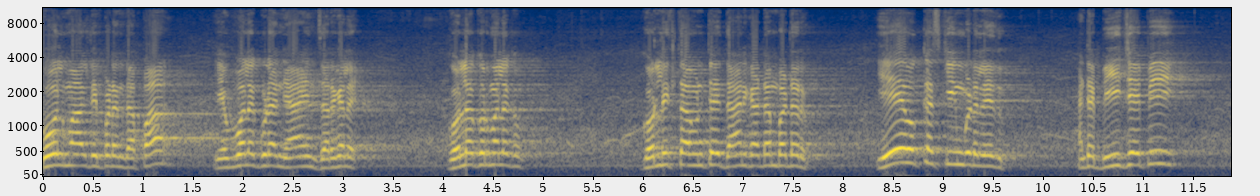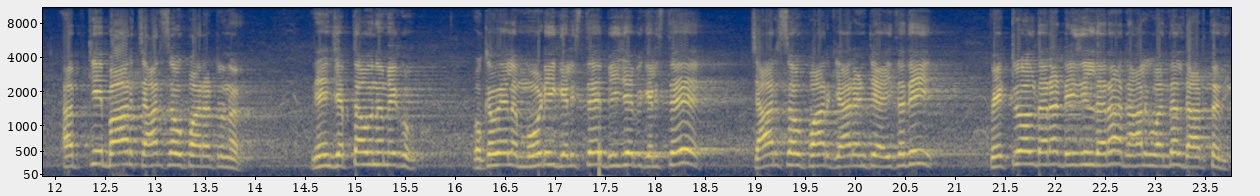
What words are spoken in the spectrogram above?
గోల్మాల్ దింపడం తప్ప ఎవ్వలకు కూడా న్యాయం జరగలే. గొల్ల కుర్మలకు గొర్రెలు ఉంటే దానికి అడ్డం పడ్డరు. ఏ ఒక్క స్కీమ్ కూడా లేదు. అంటే బీజేపీ అప్కి బార్ చార్ సౌ పార్ అంటున్నారు. నేను చెప్తా ఉన్నా మీకు ఒకవేళ మోడీ గెలిస్తే బీజేపీ గెలిస్తే చార్ సౌ పార్ గ్యారంటీ అవుతుంది. పెట్రోల్ ధర డీజిల్ ధర నాలుగు వందలు దాటుతుంది.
